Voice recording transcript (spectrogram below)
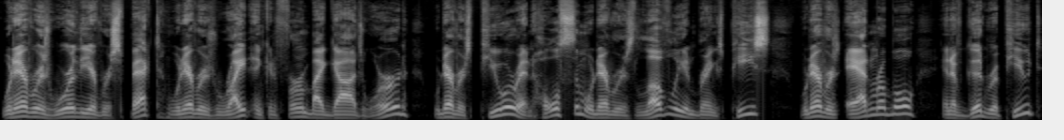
whatever is worthy of respect, whatever is right and confirmed by God's word, whatever is pure and wholesome, whatever is lovely and brings peace, whatever is admirable and of good repute,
